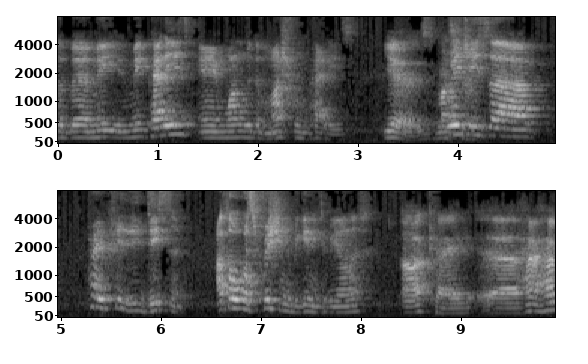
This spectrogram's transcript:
with the uh, meat, meat patties and one with the mushroom patties, Yeah, it's mushroom. which is uh, pretty pretty decent. I thought it was fish in the beginning, to be honest. Okay. Uh, how, how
